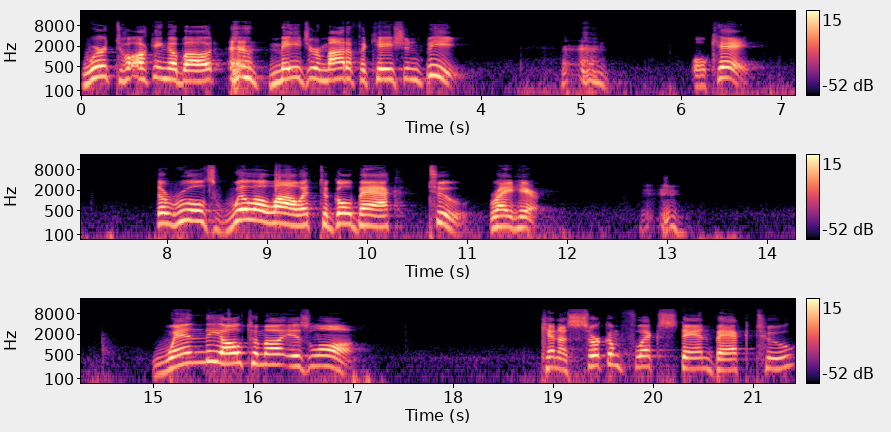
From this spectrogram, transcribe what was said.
we're talking about major modification B. okay the rules will allow it to go back to right here. when the ultima is long, can a circumflex stand back to?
